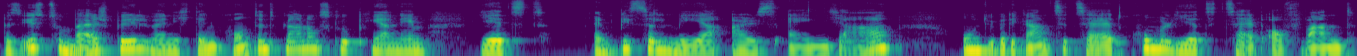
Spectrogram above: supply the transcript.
Das ist zum Beispiel, wenn ich den Content Planungsclub hernehme, jetzt ein bisschen mehr als ein Jahr und über die ganze Zeit kumuliert Zeitaufwand.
